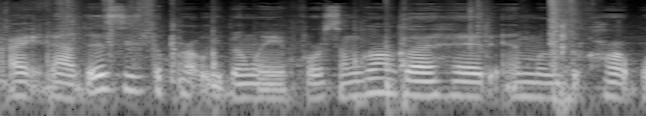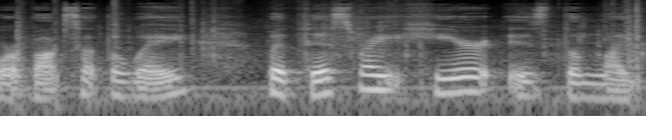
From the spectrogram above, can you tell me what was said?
Alright, now this is the part we've been waiting for, so I'm going to go ahead and move the cardboard box out the way. But this right here is the light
